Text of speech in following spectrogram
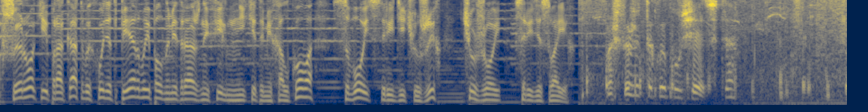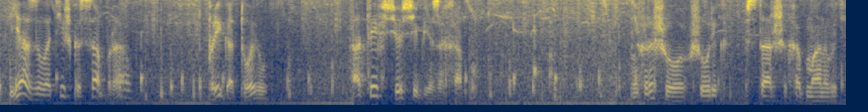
в широкий прокат выходит первый полнометражный фильм Никиты Михалкова «Свой среди чужих, чужой среди своих». А что же это такое получается-то? Я золотишко собрал, приготовил, а ты все себе захапал. Нехорошо, Шурик, старших обманывать.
